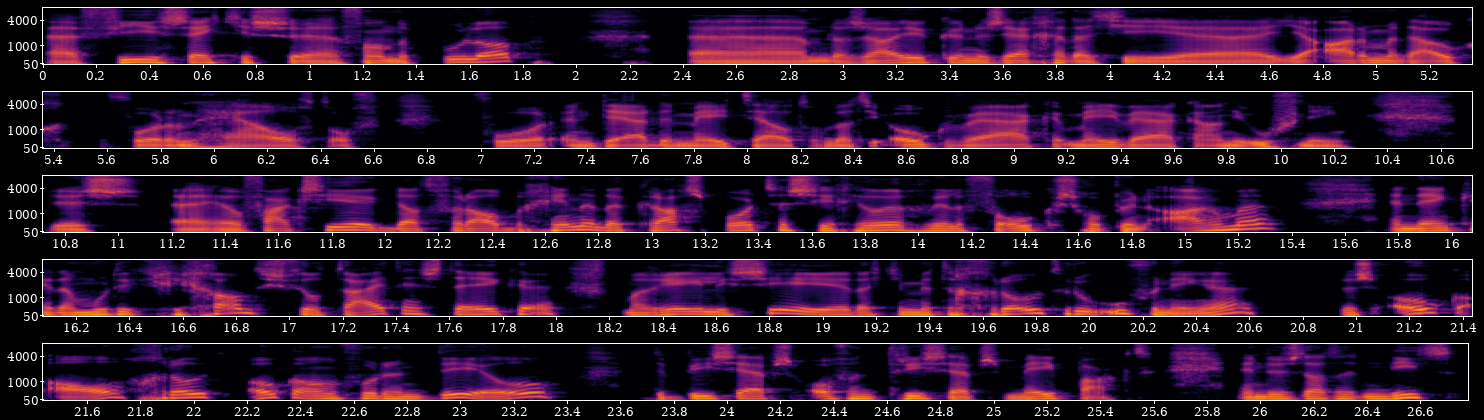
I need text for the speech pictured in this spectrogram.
eh, vier setjes eh, van de pull-up. Ehm, dan zou je kunnen zeggen dat je je je armen daar ook voor een helft of voor een derde meetelt, omdat die ook werken, meewerken aan die oefening. Dus eh, heel vaak zie ik dat vooral beginnende krachtsporters zich heel erg willen focussen op hun armen en denken, dan moet ik gigantisch veel tijd in steken. Maar realiseer je dat je met de grotere oefeningen dus ook al, groot, ook al voor een deel de biceps of een triceps meepakt. En dus dat het niet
